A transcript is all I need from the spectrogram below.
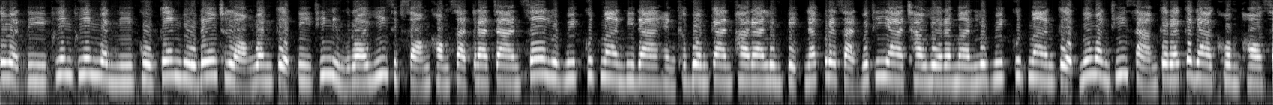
สวัสดีเพื่อนๆ วันนี้ Google Doodle ฉลองวันเกิดปีที่ 122 ของศาสตราจารย์เซอร์ลุดวิกกุตมานบิดาแห่งขบวนการพาราลิมปิกนักประสาทวิทยาชาวเยอรมันลุดวิกกุตมานเกิดเมื่อวันที่ 3 กรกฎาคม พ.ศ.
